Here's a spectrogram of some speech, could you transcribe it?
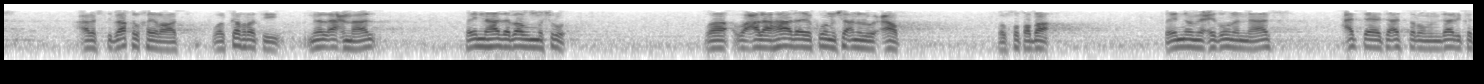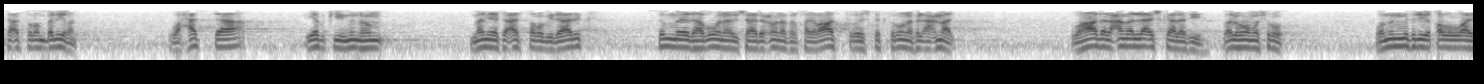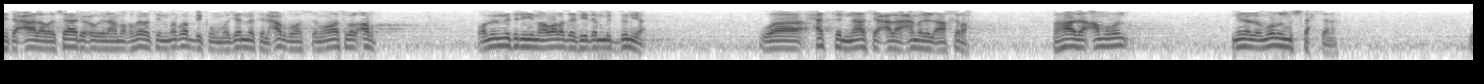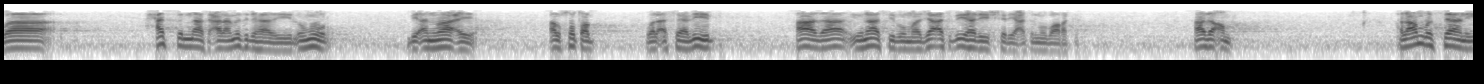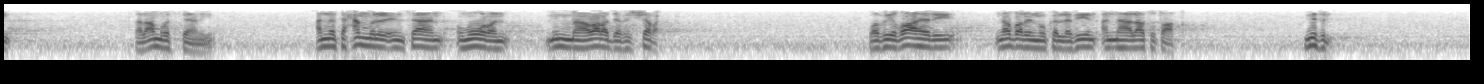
على استباق الخيرات والكثرة من الأعمال فإن هذا باب مشروع. وعلى هذا يكون شأن الوعاظ والخطباء فإنهم يعظون الناس حتى يتأثروا من ذلك تأثرا بليغا. وحتى يبكي منهم من يتأثر بذلك ثم يذهبون يسارعون في الخيرات ويستكثرون في الأعمال. وهذا العمل لا إشكال فيه بل هو مشروع. ومن مثله قول الله تعالى وسارعوا إلى مغفرة من ربكم وجنة عرضها السماوات والأرض ومن مثله ما ورد في ذم الدنيا وحث الناس على عمل الآخرة. فهذا أمر من الأمور المستحسنة. وحث الناس على مثل هذه الأمور بأنواع الخطب والأساليب هذا يناسب ما جاءت به هذه الشريعة المباركة. هذا أمر. الأمر الثاني الأمر الثاني أن تحمل الإنسان أمورا مما ورد في الشرع. وفي ظاهر نظر المكلفين أنها لا تطاق. مثل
